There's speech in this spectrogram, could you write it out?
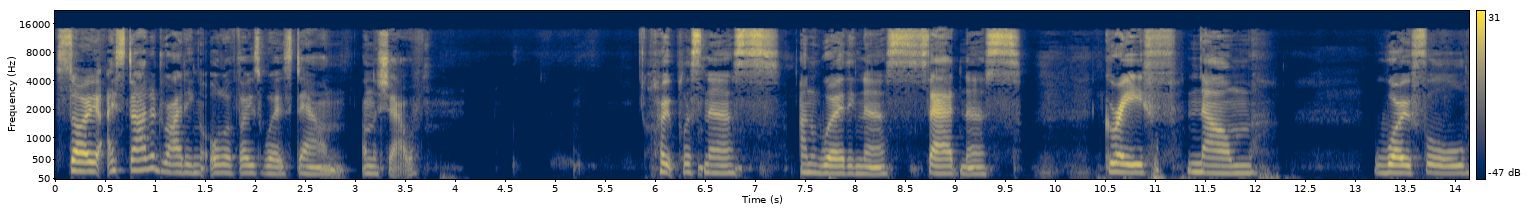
So I started writing all of those words down on the shower hopelessness, unworthiness, sadness, grief, numb, woeful.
